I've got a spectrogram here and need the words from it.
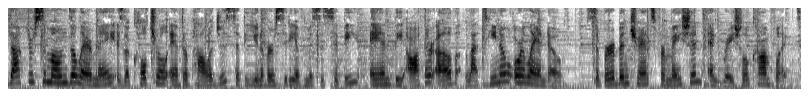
Dr. Simone Delerme is a cultural anthropologist at the University of Mississippi and the author of Latino Orlando Suburban Transformation and Racial Conflict.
